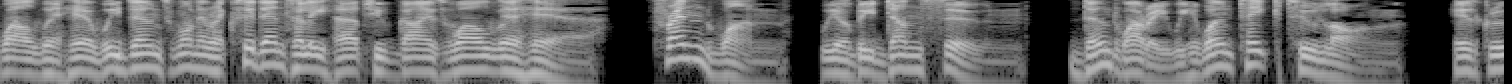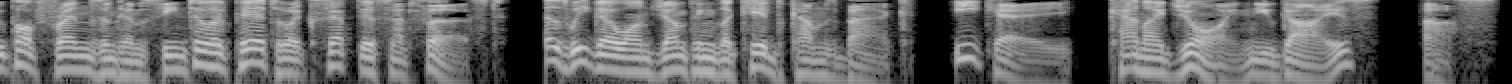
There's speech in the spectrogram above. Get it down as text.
While we're here we don't wanna accidentally hurt you guys while we're here. Friend 1, we'll be done soon. Don't worry we won't take too long. His group of friends and him seem to appear to accept this at first. As we go on jumping the kid comes back. EK, can I join you guys? Us.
